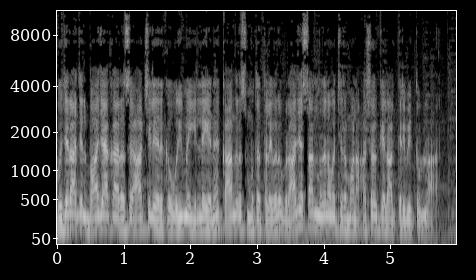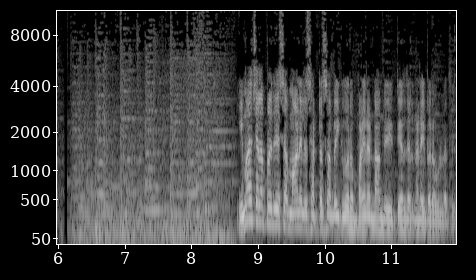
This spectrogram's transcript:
குஜராத்தில் பாஜக அரசு ஆட்சியில் இருக்க உரிமை இல்லை என காங்கிரஸ் மூத்த தலைவரும் ராஜஸ்தான் முதலமைச்சருமான அசோக் கெலாட் தெரிவித்துள்ளார். இமாச்சல பிரதேச மாநில சட்டசபைக்கு வரும் பனிரெண்டாம் தேதி தேர்தல் நடைபெறவுள்ளது.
